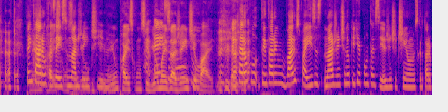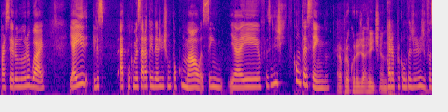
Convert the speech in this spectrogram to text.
tentaram fazer isso na conseguiu. Argentina. Nenhum país conseguiu, É- é mas a gente vai. Tentaram, tentaram em vários países. Na Argentina, o que, que acontecia? A gente tinha um escritório parceiro no Uruguai. E aí, eles a- começaram a atender a gente um pouco mal, assim. E aí, eu falei assim, gente, o que tá acontecendo? Era procura de argentino. Era por conta de argentino. Falei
